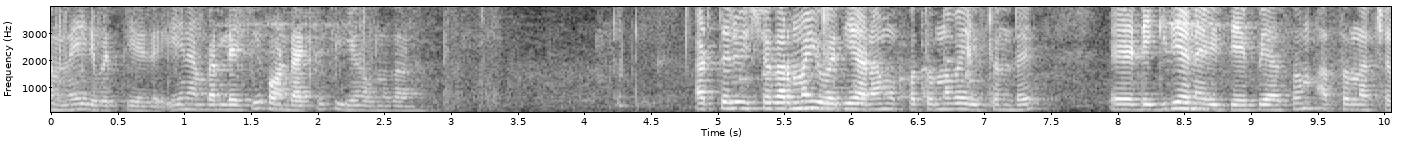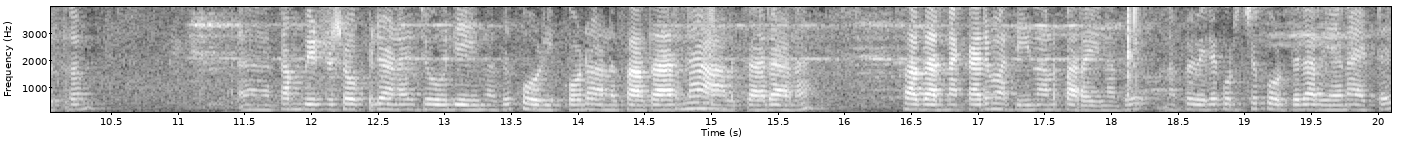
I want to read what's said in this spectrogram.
ഒന്ന് ഇരുപത്തിയേഴ്. ഈ നമ്പറിലേക്ക് കോൺടാക്റ്റ് ചെയ്യാവുന്നതാണ്. അടുത്തൊരു വിശ്വകർമ്മ യുവതിയാണ് മുപ്പത്തൊന്ന് വയസ്സുണ്ട്. ഡിഗ്രിയാണ് വിദ്യാഭ്യാസം അത്ത നക്ഷത്രം കമ്പ്യൂട്ടർ ഷോപ്പിലാണ് ജോലി ചെയ്യുന്നത്. കോഴിക്കോടാണ്. സാധാരണ ആൾക്കാരാണ്. സാധാരണക്കാർ മതി എന്നാണ് പറയുന്നത്. അപ്പോൾ ഇവരെ കുറിച്ച് കൂടുതൽ അറിയാനായിട്ട്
